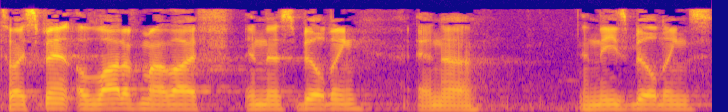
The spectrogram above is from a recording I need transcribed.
So I spent a lot of my life in this building and uh, in these buildings.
